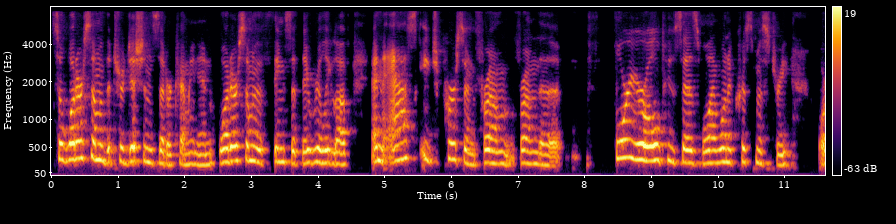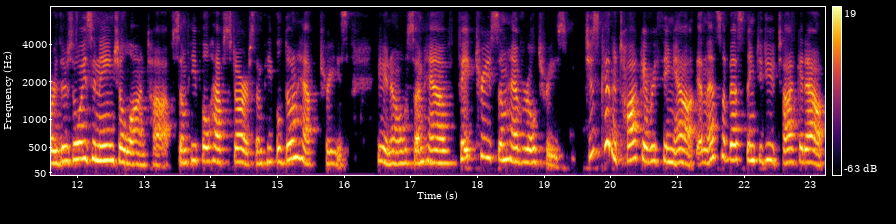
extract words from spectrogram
So, what are some of the traditions that are coming in? What are some of the things that they really love? And ask each person from from the four year old who says, "Well, I want a Christmas tree," or "There's always an angel on top." Some people have stars. Some people don't have trees. You know, some have fake trees. Some have real trees. Just kind of talk everything out, and that's the best thing to do. Talk it out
